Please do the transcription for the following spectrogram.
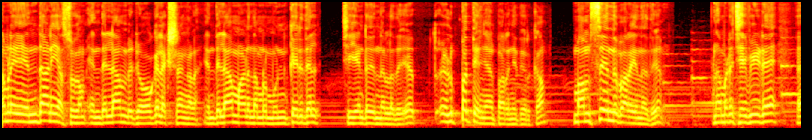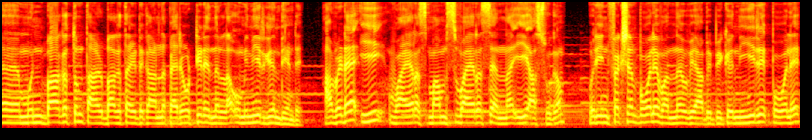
നമ്മൾ എന്താണ് ഈ അസുഖം? എന്തെല്ലാം രോഗലക്ഷണങ്ങൾ? എന്തെല്ലാമാണ് നമ്മൾ മുൻകരുതൽ ചെയ്യേണ്ടത് എന്നുള്ളത്? എളുപ്പത്തിൽ ഞാൻ പറഞ്ഞു തീർക്കാം. മംസ എന്ന് പറയുന്നത് നമ്മുടെ ചെവിയുടെ മുൻഭാഗത്തും താഴ്ഭാഗത്തായിട്ട് കാണുന്ന പെരോട്ടിഡ് എന്നുള്ള ഉമിനീർ ഗ്രന്ഥിയുണ്ട്. അവിടെ ഈ വൈറസ് മംസ് വൈറസ് എന്ന ഈ അസുഖം ഒരു ഇൻഫെക്ഷൻ പോലെ വന്ന് വ്യാപിപ്പിക്കുക നീര് പോലെ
